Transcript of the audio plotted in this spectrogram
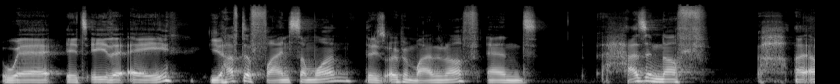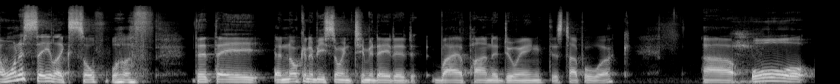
where it's either A, you have to find someone that is open minded enough and has enough, I, I want to say like self worth that they are not going to be so intimidated by a partner doing this type of work. Uh, or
